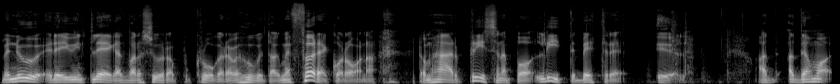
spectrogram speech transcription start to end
Men nu är det ju inte läge att vara sura på krogar överhuvudtaget. Men före corona, de här priserna på lite bättre öl. Att, att, de har,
